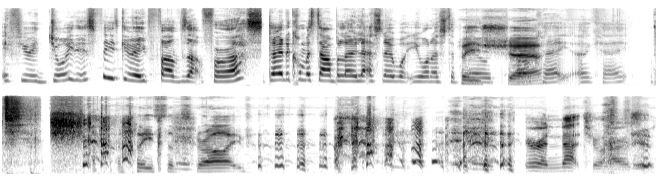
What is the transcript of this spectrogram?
If you enjoy this, please give a thumbs up for us. Go in the comments down below. Let us know what you want us to Please build. share. Okay, okay. and please subscribe. You're a natural, Harrison.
